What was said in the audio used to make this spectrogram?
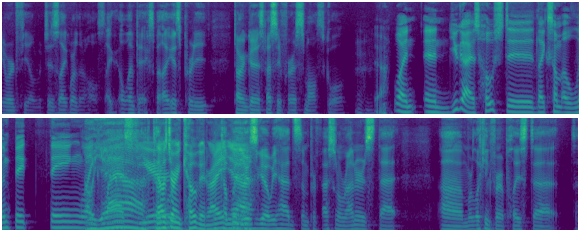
Hayward Field, which is like where their whole like Olympics, but like it's pretty darn good, especially for a small school. Mm-hmm. Yeah. Well, and, and you guys hosted like some Olympic thing like oh yeah, last year. that was during COVID, right? A couple yeah. of years ago, we had some professional runners that um, were looking for a place to, to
